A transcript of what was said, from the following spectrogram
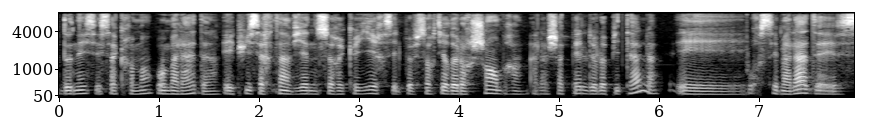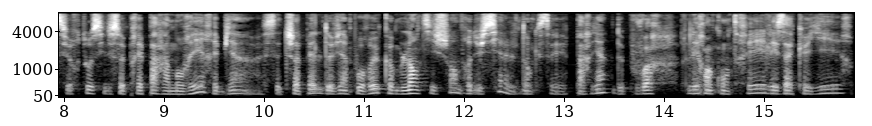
donner ces sacrements aux malades. Et puis, certains viennent se recueillir s'ils peuvent sortir de leur chambre à la chapelle de l'hôpital. Et pour ces malades, et surtout s'ils se préparent à mourir, eh bien, cette chapelle devient pour eux comme l'antichambre du ciel. Donc c'est pas rien de pouvoir les rencontrer, les accueillir,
